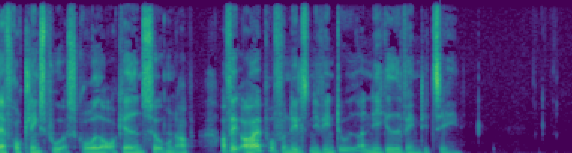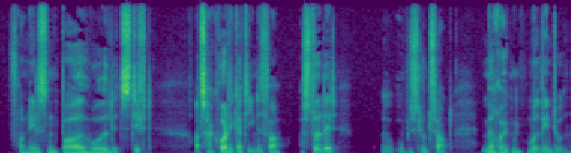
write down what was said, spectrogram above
Da fru Klingspur skråede over gaden, så hun op og fik øje på fru Nielsen i vinduet og nikkede venligt til hende. Fru Nielsen bøjede hovedet lidt stift og trak hurtigt gardinet for og stod lidt ubeslutsomt med ryggen mod vinduet.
